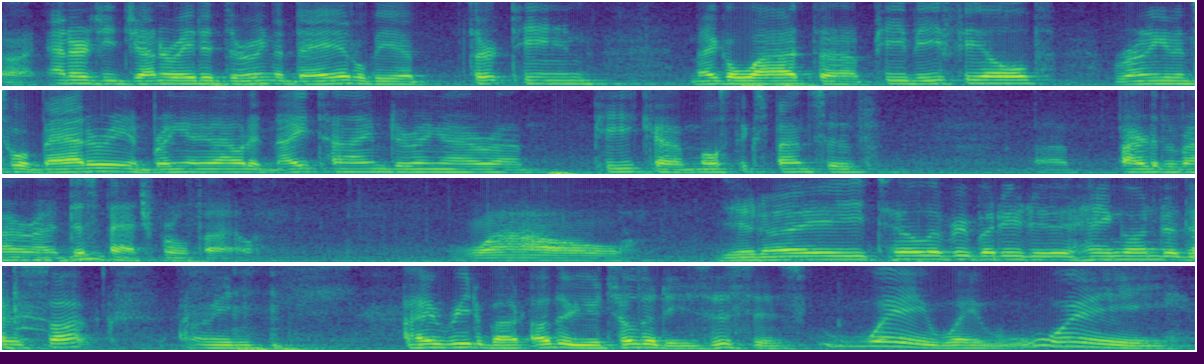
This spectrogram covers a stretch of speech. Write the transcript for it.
uh, energy generated during the day. It'll be a 13 megawatt uh, PV field, running it into a battery and bringing it out at nighttime during our uh, peak, uh, most expensive uh, part of our uh, dispatch profile. Wow. Did I tell everybody to hang on to their socks? I mean, I read about other utilities. This is way, way, way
